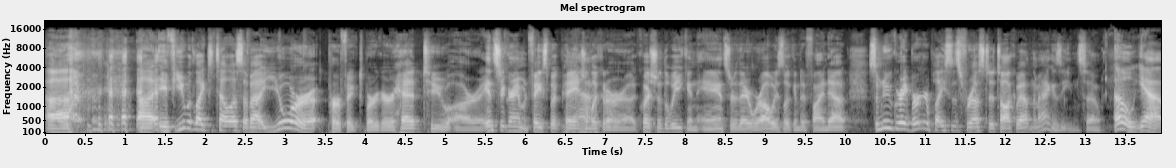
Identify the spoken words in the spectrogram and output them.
Uh, uh, if you would like to tell us about your perfect burger, head to our Instagram and Facebook page Yeah. and look at our uh, question of the week and answer there. We're always looking to find out some new great burger places for us to talk about in the magazine. So, Oh yeah,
